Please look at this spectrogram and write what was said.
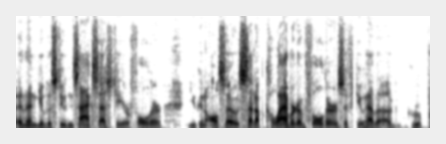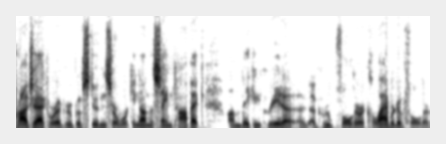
and then give the students access to your folder. You can also set up collaborative folders if you have a, a group project where a group of students are working on the same topic. Um, they can create a, a group folder, a collaborative folder.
